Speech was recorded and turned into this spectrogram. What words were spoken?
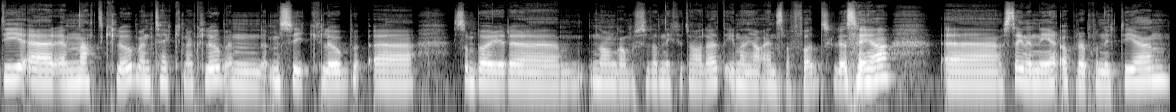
Det är en nattklubb, en technoklubb, en musikklubb eh, som började eh, någon gång på slutet av 90-talet innan jag ens var född skulle jag säga. Eh, stängde ner, öppnade på nytt igen.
